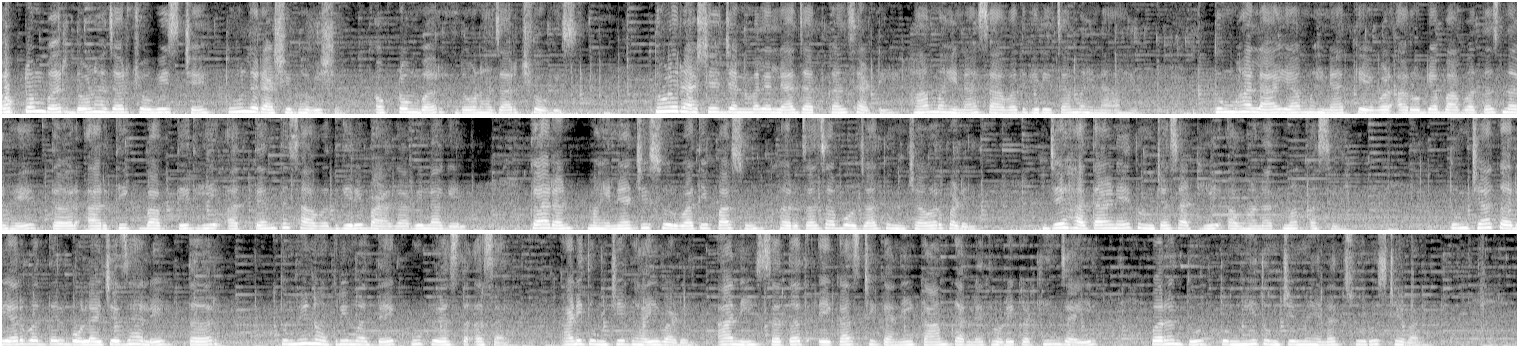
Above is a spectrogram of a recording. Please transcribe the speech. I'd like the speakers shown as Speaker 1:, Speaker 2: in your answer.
Speaker 1: ऑक्टोंबर दोन हजार चोवीसचे तूळ राशी भविष्य. ऑक्टोंबर दोन हजार चोवीस. तूळ राशीत जन्मलेल्या जातकांसाठी हा महिना सावधगिरीचा महिना आहे. तुम्हाला या महिन्यात केवळ आरोग्याबाबतच नव्हे तर आर्थिक बाबतीतही अत्यंत सावधगिरी बाळगावी लागेल. कारण महिन्याची सुरुवातीपासून खर्चाचा बोजा तुमच्यावर पडेल जे हाताळणे तुमच्यासाठी आव्हानात्मक असेल. तुमच्या करिअरबद्दल बोलायचे झाले तर तुम्ही नोकरीमध्ये खूप व्यस्त असाल आणि तुमची घाई वाढेल आणि सतत एकाच ठिकाणी काम करणे थोडे कठीण जाईल परंतु तुम्ही तुमची मेहनत सुरूच ठेवाल.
